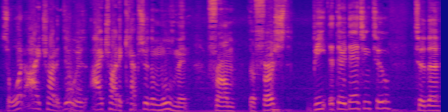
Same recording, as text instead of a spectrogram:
So what I try to do is I try to capture the movement from the first beat that they're dancing to to the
